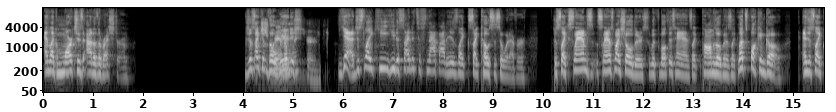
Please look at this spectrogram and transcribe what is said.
and like marches out of the restroom. Just like the weirdest. Yeah, just like he he decided to snap out of his like psychosis or whatever. Just like slams slams my shoulders with both his hands, like palms open, is like, let's fucking go. And just like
